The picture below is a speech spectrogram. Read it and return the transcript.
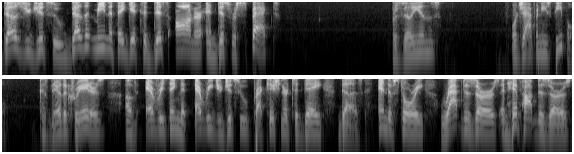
does jujitsu doesn't mean that they get to dishonor and disrespect Brazilians or Japanese people because they're the creators of everything that every jujitsu practitioner today does. End of story. Rap deserves and hip hop deserves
